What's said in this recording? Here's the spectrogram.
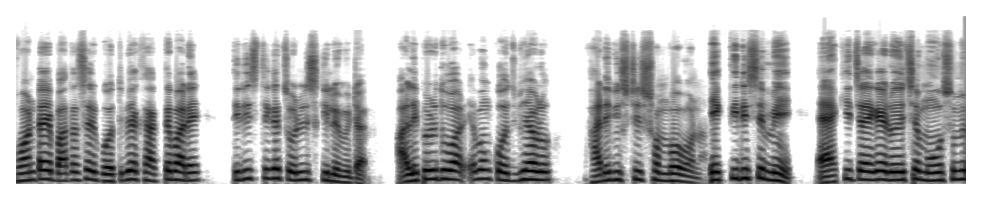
ঘন্টায় বাতাসের গতিবেগ থাকতে পারে তিরিশ থেকে চল্লিশ কিলোমিটার। আলিপুরদুয়ার এবং কোচবিহারও ভারী বৃষ্টির সম্ভাবনা। একত্রিশে মে, একই জায়গায় রয়েছে মৌসুমি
